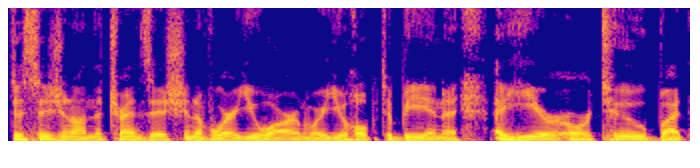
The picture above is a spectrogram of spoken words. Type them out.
decision on the transition of where you are and where you hope to be in a, a year or two. But,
